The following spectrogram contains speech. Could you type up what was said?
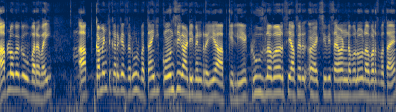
आप लोगों के ऊपर है भाई। आप कमेंट करके ज़रूर बताएँ कि कौन सी गाड़ी बन रही है आपके लिए। क्रूज लवर्स या फिर X U V seven double O lovers बताएँ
